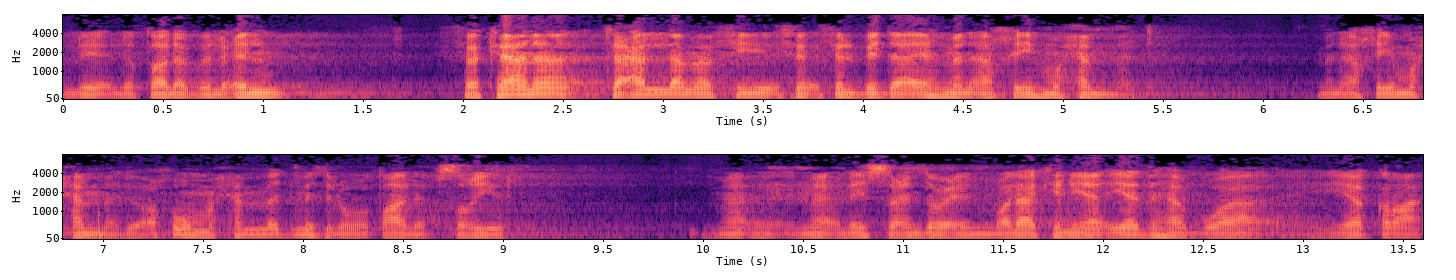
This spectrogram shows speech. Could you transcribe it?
لطلب العلم. فكان تعلم في في البداية من أخيه محمد من أخيه محمد وأخوه محمد مثله طالب صغير ما, ما ليس عنده علم ولكن يذهب ويقرأ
